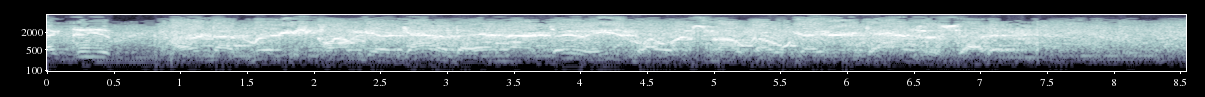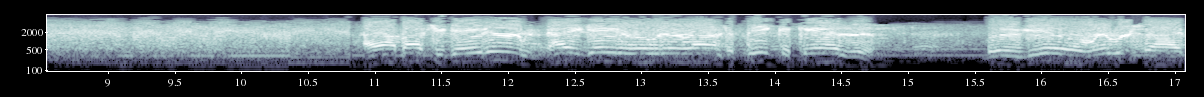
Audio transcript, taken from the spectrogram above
back to you. Heard that British Columbia, Canada in there too. He's blowing smoke. Old Gator Kansas said it. How about you, Gator? Hey, Gator, over there around Topeka, Kansas. Blue Gill, Riverside,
